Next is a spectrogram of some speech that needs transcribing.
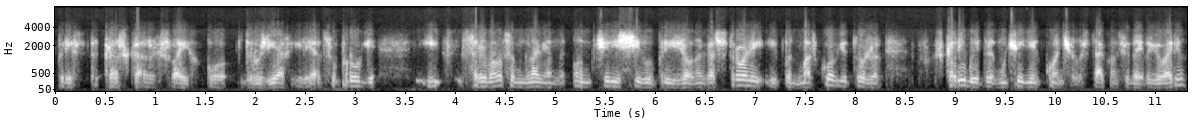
при рассказах своих о друзьях или о супруге и срывался мгновенно. Он через силу приезжал на гастроли и в Подмосковье тоже. Скорее бы это мучение кончилось, так он всегда это говорил.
